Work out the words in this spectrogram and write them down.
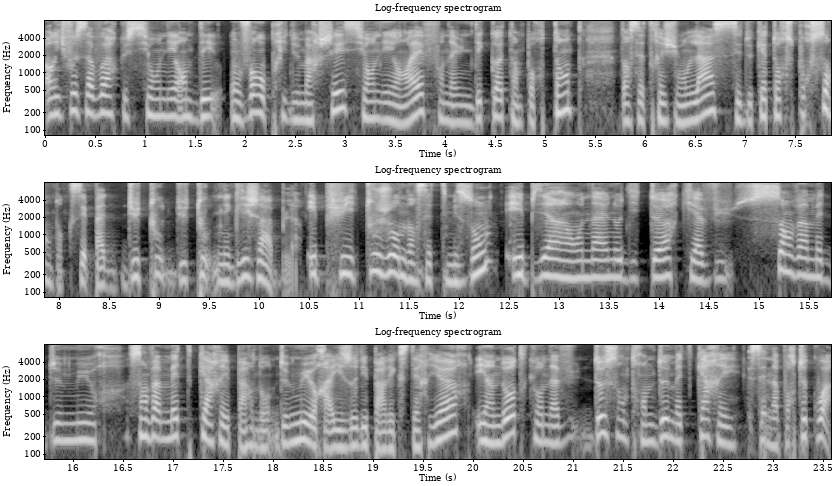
Or, il faut savoir que si on est en D, on vend au prix du marché. Si on est en F, on a une décote importante. Dans cette région-là, c'est de 14%. Donc, c'est pas du tout, du tout négligeable. Et puis, toujours dans cette maison, eh bien, on a un auditeur qui a vu 120 mètres de mur, 120 mètres carrés, pardon, de mur à isoler par l'extérieur et un autre qu'on a vu 232 mètres carrés. C'est n'importe quoi.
